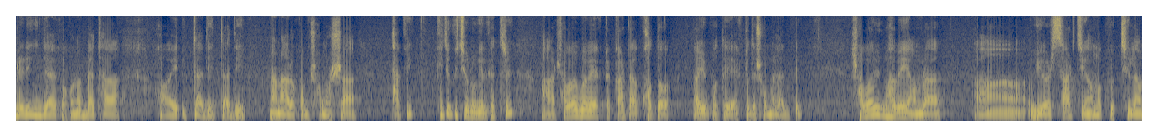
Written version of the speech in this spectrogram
ব্লিডিং যায়, কখনো ব্যথা হয়, ইত্যাদি ইত্যাদি, নানা রকম সমস্যা থাকে কিছু কিছু রোগীর ক্ষেত্রে। আর স্বাভাবিকভাবে একটা কাটা ক্ষত বায়ুপথে একটু তো সময় লাগবে। স্বাভাবিকভাবেই আমরা উই আর সার্চিং আমরা খুঁজছিলাম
